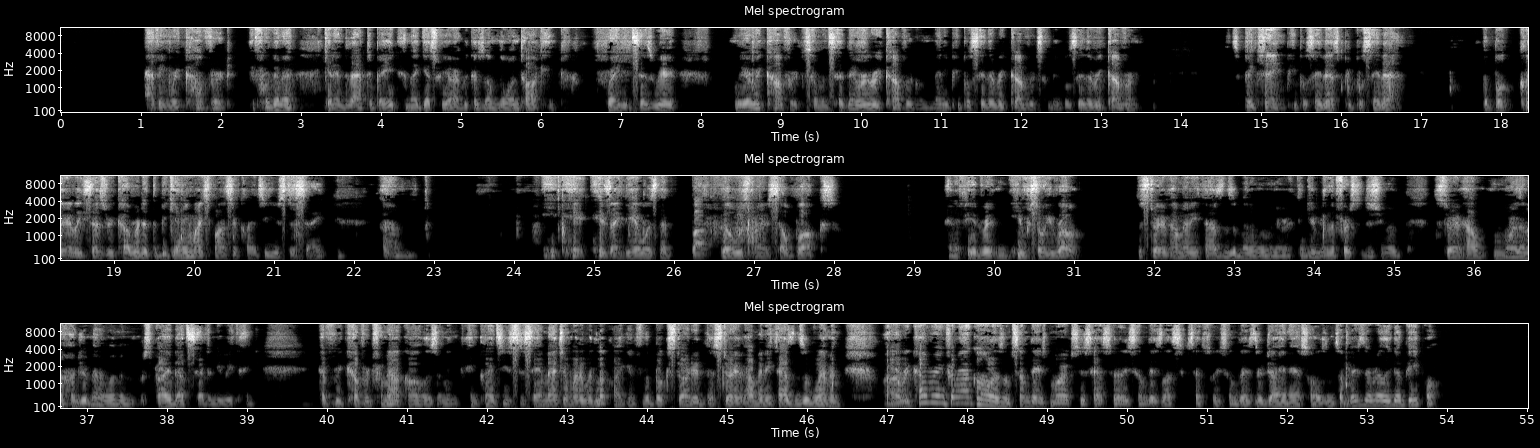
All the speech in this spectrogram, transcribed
having recovered, if we're going to get into that debate, and I guess we are because I'm the one talking, right? It says we're, we are recovered. Someone said they were recovered. Many people say they're recovered. Some people say they're recovering. It's a big thing. People say this, people say that. The book clearly says recovered at the beginning. My sponsor, Clancy, used to say, um, his idea was that Bill was trying to sell books. And if he had written, he, so he wrote the story of how many thousands of men and women are, I think in the first edition of the story of how more than a hundred men and women, was probably about 70, we think, have recovered from alcoholism. And, and Clancy used to say, imagine what it would look like if the book started the story of how many thousands of women are recovering from alcoholism. Some days more successfully, some days less successfully, some days they're giant assholes, and some days they're really good people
